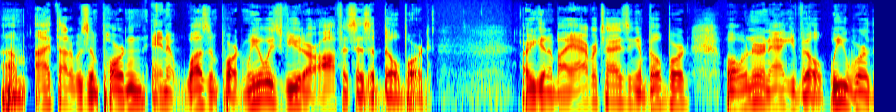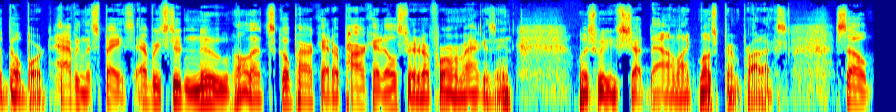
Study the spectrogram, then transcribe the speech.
Um, I thought it was important, and it was important. We always viewed our office as a billboard. Are you going to buy advertising, a billboard? Well, when we were in Aggieville, we were the billboard, having the space. Every student knew, oh, that's Go Powercat or Powercat Illustrated, our former magazine, which we shut down like most print products. So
